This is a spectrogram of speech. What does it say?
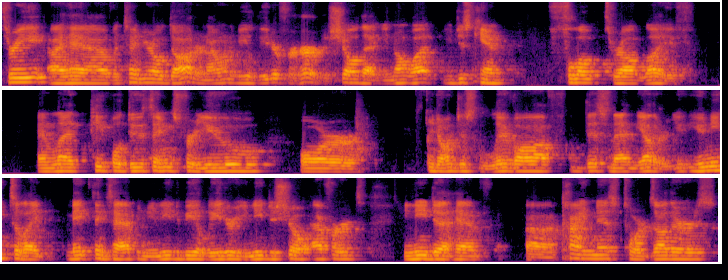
three, I have a ten year old daughter, and I want to be a leader for her to show that you know what, you just can't float throughout life and let people do things for you or you know just live off this and that and the other. You, you need to like make things happen. You need to be a leader. You need to show effort. You need to have uh, kindness towards others.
